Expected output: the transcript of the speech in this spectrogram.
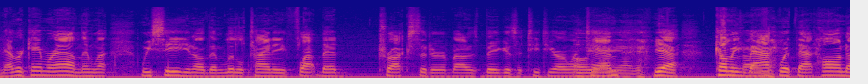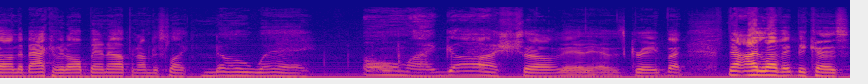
never came around. Then we see, you know, them little tiny flatbed trucks that are about as big as a TTR 110. Oh, yeah, yeah. coming Driving back back. with that Honda on the back of it all bent up, and I'm just like, no way. Oh my gosh! So yeah, yeah, it was great. But now I love it because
